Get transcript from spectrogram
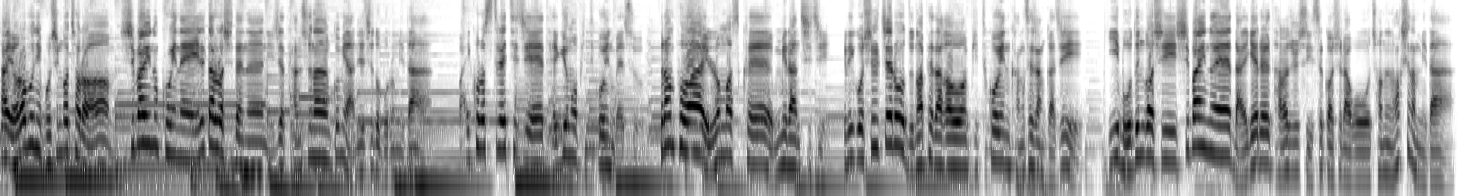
자, 여러분이 보신 것처럼 시바이누 코인의 1달러 시대는 이제 단순한 꿈이 아닐지도 모릅니다. 마이크로 스트레티지의 대규모 비트코인 매수, 트럼프와 일론 머스크의 은밀한 지지, 그리고 실제로 눈앞에 다가온 비트코인 강세장까지 이 모든 것이 시바이누의 날개를 달아줄 수 있을 것이라고 저는 확신합니다.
